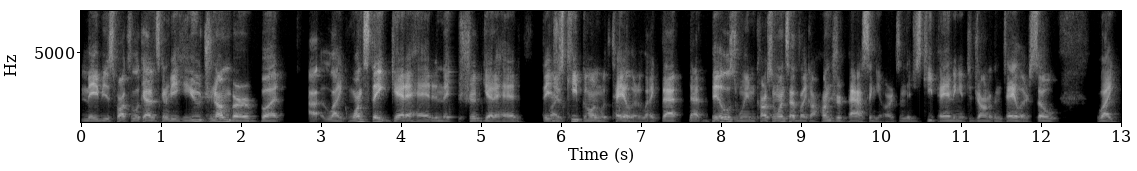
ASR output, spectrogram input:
maybe a spot to look at. It's going to be a huge number, but uh, like once they get ahead, and they should get ahead, they right. just keep going with Taylor. Like that that Bills win, Carson Wentz had like 100 passing yards and they just keep handing it to Jonathan Taylor. So like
